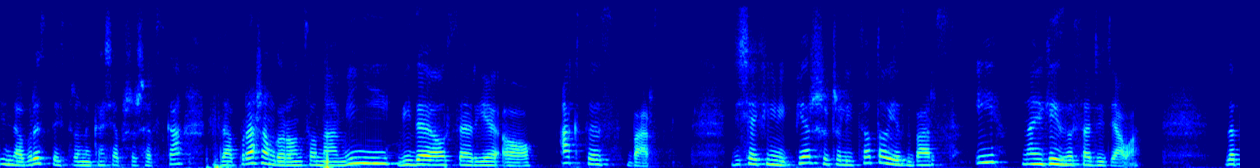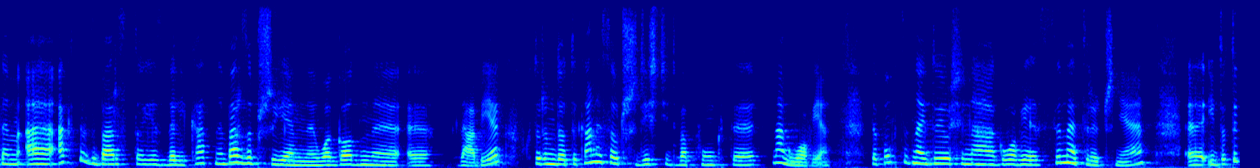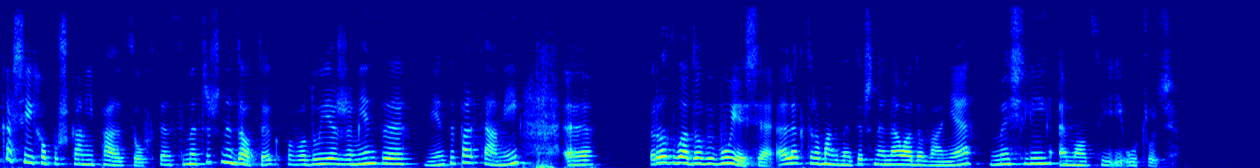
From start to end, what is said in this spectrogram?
Dzień dobry, z tej strony Kasia Przyszewska. Zapraszam gorąco na mini wideo serię o Access Bars. Dzisiaj filmik pierwszy, czyli co to jest Bars i na jakiej zasadzie działa. Zatem e, Access Bars to jest delikatny, bardzo przyjemny, łagodny e, zabieg, w którym dotykane są 32 punkty na głowie. Te punkty znajdują się na głowie symetrycznie e, i dotyka się ich opuszkami palców. Ten symetryczny dotyk powoduje, że między, między palcami e, rozładowywuje się elektromagnetyczne naładowanie myśli, emocji i uczuć.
